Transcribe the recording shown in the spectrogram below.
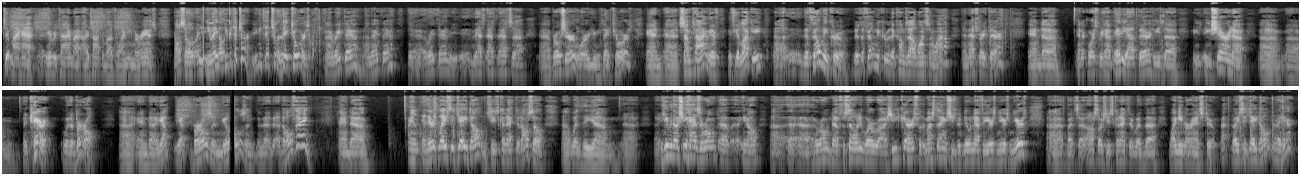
tip my hat every time I, I talk about the Wainema Ranch. Also, you may you can take tour. You can take tours. Take tours uh, right there, uh, right there, right there. That's that's that's a, a brochure where you can take tours. And uh, sometime, if if you're lucky, uh, the filming crew. There's a filming crew that comes out once in a while, and that's right there. And uh, and of course, we have Eddie out there. He's uh he's, he's sharing a um, um, a carrot with a burl. Uh, and uh, yep, yep, burros and mules and the, the, whole thing. And, uh, and and there's Lacy J. Dalton. She's connected also with the. Um, even though she has her own, uh, you know, uh, uh, her own facility where she cares for the Mustangs, she's been doing that for years and years and years. But also she's connected with uh, Ranch too. Lacy J. Dalton right here.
